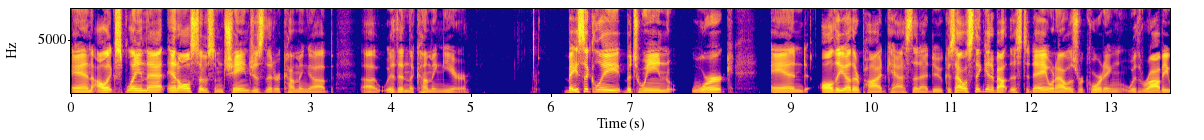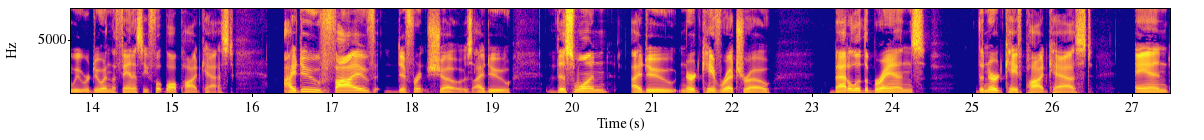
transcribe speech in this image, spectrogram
And I'll explain that and also some changes that are coming up uh, within the coming year. Basically, between work and all the other podcasts that I do, because I was thinking about this today when I was recording with Robbie, we were doing the fantasy football podcast. I do five different shows. I do this one, I do Nerd Cave Retro, Battle of the Brands, the Nerd Cave podcast, and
